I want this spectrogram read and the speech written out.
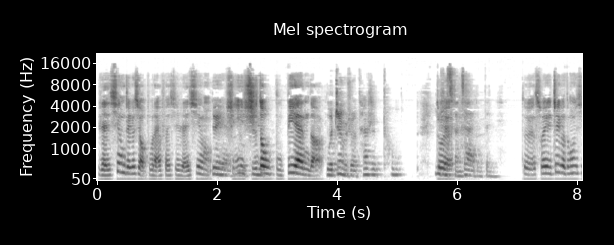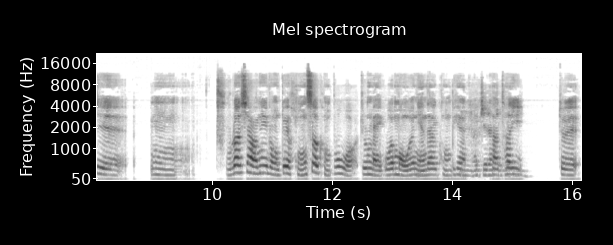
人性这个角度来分析，人性对是一直都不变的。我这么说，它是通一对直存在的，对，对，所以这个东西，嗯，除了像那种对红色恐怖，就是美国某个年代恐怖片，嗯，我知道这个它它一 对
